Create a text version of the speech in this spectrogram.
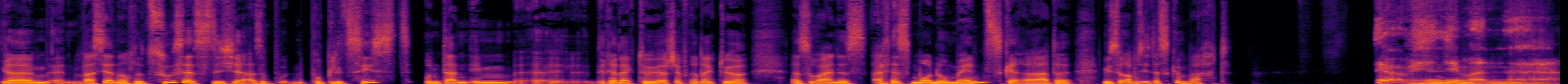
Ähm, was ja noch eine zusätzliche, also Publizist und dann im äh, Redakteur, Chefredakteur, also eines, eines Monuments gerade. Wieso haben Sie das gemacht? Ja, wissen Sie, man, äh,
